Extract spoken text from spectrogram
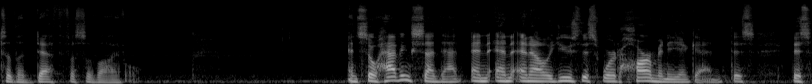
to the death for survival. And so, having said that, and, and, and I'll use this word harmony again, this, this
